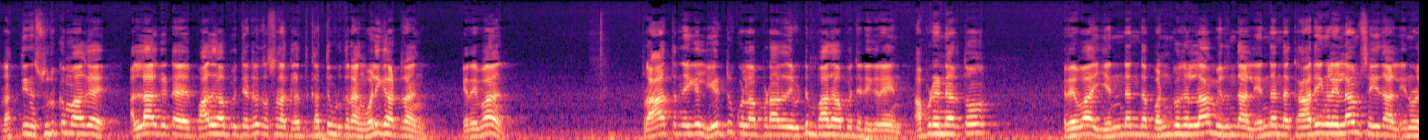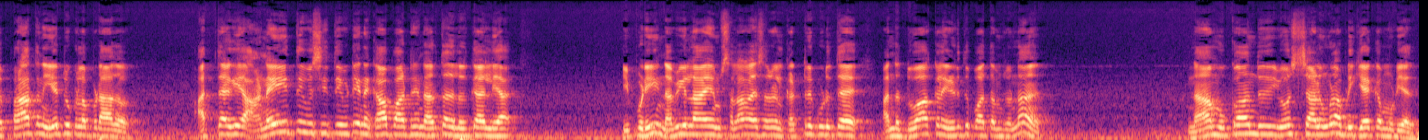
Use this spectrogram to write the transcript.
ரத்தின சுருக்கமாக அல்லாஹ் கிட்ட பாதுகாப்பு தேட்டர் சொல்ல கத்து கொடுக்குறாங்க வழிகாட்டுறாங்க. இறைவா பிரார்த்தனைகள் ஏற்றுக்கொள்ளப்படாததை விட்டு பாதுகாப்பு தேடுகிறேன். அப்படி என்ன அர்த்தம்? இறைவா எந்தெந்த பண்புகள்லாம் இருந்தால் எந்தெந்த காரியங்களெல்லாம் செய்தால் என்னுடைய பிரார்த்தனை ஏற்றுக்கொள்ளப்படாதோ அத்தகைய அனைத்து விஷயத்தை விட்டு என்னை காப்பாற்றுன்னு அர்த்தம் அதில் இருக்கா இல்லையா? இப்படி நபிகள் நாயம் சல்லாஹர்கள் கற்றுக் கொடுத்த அந்த துவாக்களை எடுத்து பார்த்தோம் சொன்னால் நாம் உட்கார்ந்து யோசித்தாலும் கூட அப்படி கேட்க முடியாது.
